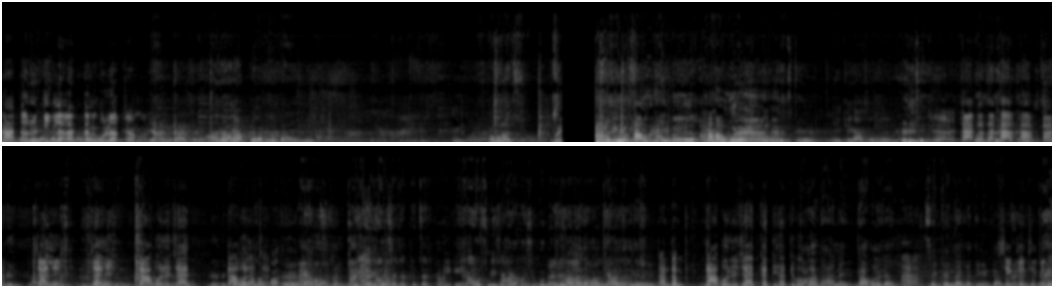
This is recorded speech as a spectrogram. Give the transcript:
ना आता ऋतिकला लागतात गुलाबजामुन. हा. काकाचा का. का का चालेल चालेल. का बोलू चाल. का बोलू तर. थांब थांब. दहा बोलू चाल किती खाते बघू? दहा नाही दहा सेकंद किती मिनिटं? सेकंड सेकंड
